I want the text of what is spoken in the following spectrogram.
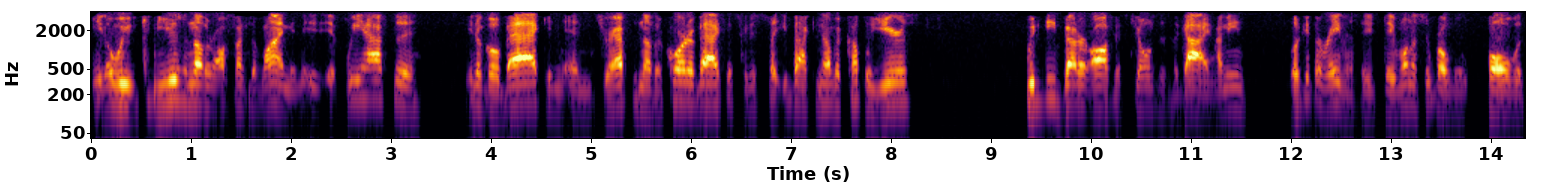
You know, we can use another offensive lineman. If we have to, you know, go back and, and draft another quarterback that's going to set you back another couple years, we'd be better off if Jones is the guy. I mean, look at the Ravens. They they won a Super Bowl with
